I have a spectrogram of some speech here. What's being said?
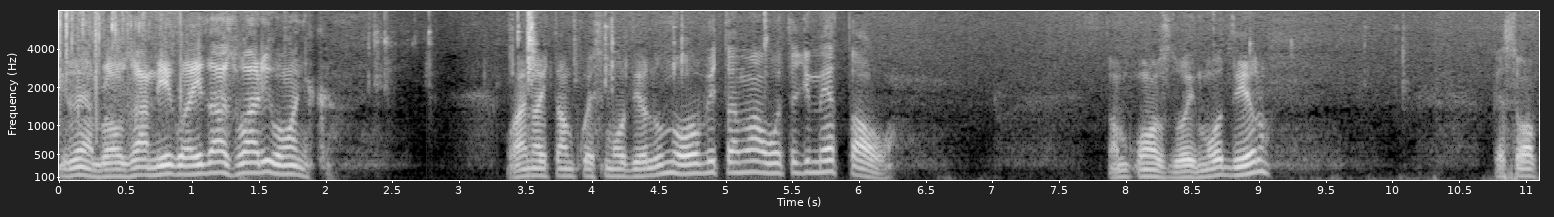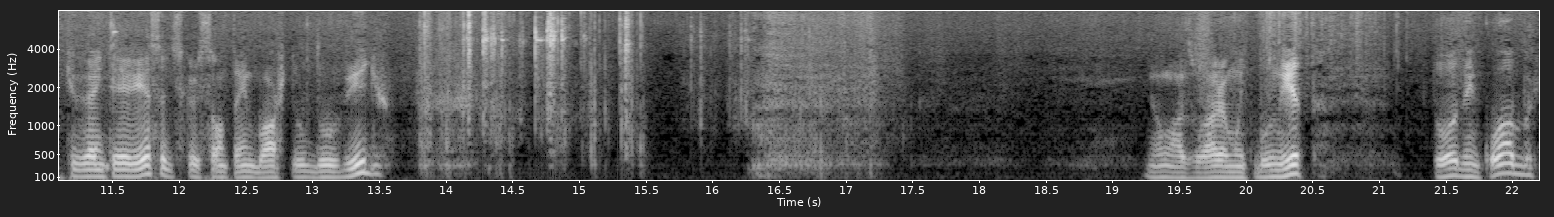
E lembrar os amigos aí das variônicas. Agora nós estamos com esse modelo novo e estamos a outra de metal. Estamos com os dois modelos. Pessoal que tiver interesse, a descrição está embaixo do, do vídeo. É umas varas muito bonitas. Todo em cobre.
